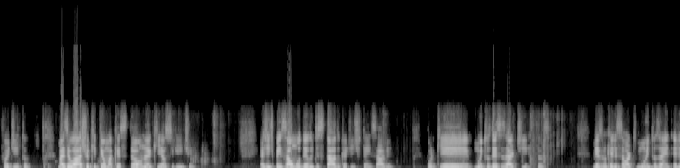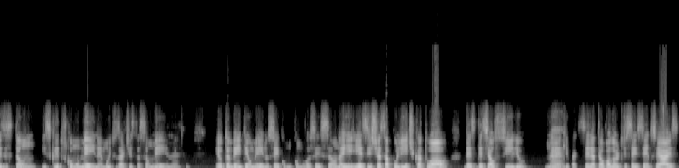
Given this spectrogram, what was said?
foi dito. Mas eu acho que tem uma questão, né, que é o seguinte, a gente pensar o modelo de Estado que a gente tem, sabe? Porque muitos desses artistas, mesmo que eles são artistas, muitos eles estão inscritos como MEI, né? Muitos artistas são MEI, né? Eu também tenho MEI, não sei como, como vocês são, né? E, e existe essa política atual desse, desse auxílio, né? É. Que vai ser até o valor de 600 reais,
